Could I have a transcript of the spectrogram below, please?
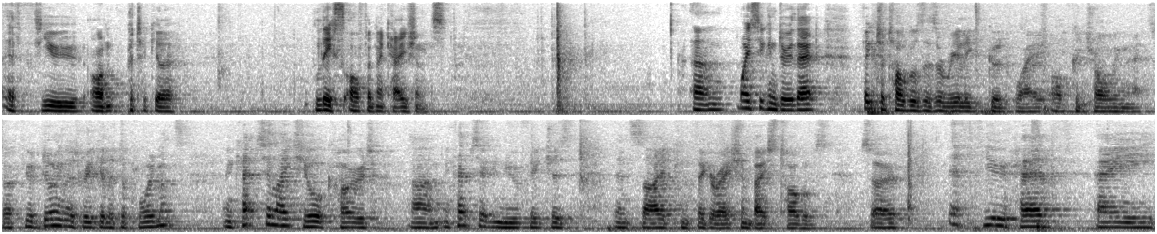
if you on particular less often occasions. Um, ways you can do that, feature toggles is a really good way of controlling that. So if you're doing those regular deployments, encapsulate your code, um, encapsulate your new features inside configuration-based toggles. So if you have a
